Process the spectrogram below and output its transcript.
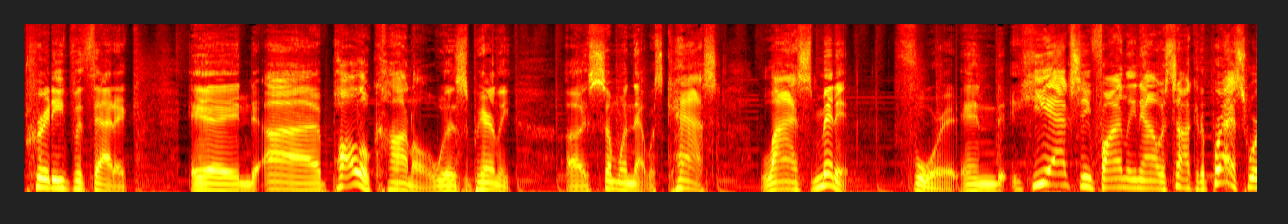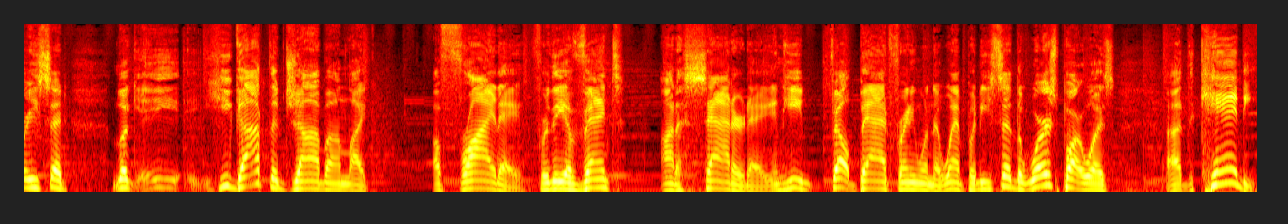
pretty pathetic. And uh, Paul O'Connell was apparently uh, someone that was cast last minute for it. And he actually finally now is talking to press where he said, look, he, he got the job on like a Friday for the event on a Saturday. And he felt bad for anyone that went. But he said the worst part was uh, the candy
